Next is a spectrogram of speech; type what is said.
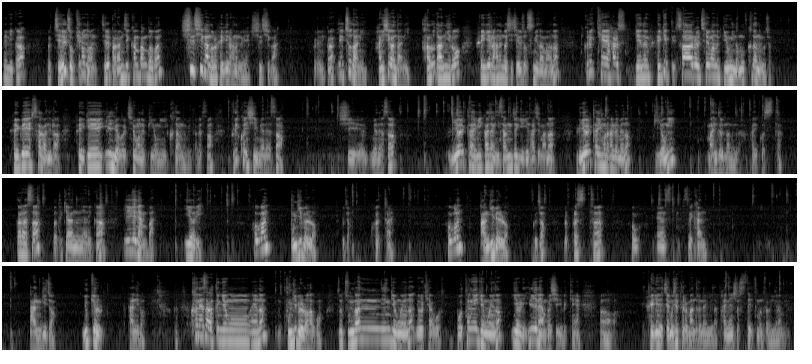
그러니까 제일 좋기로는 제일 바람직한 방법은 실시간으로 회계를 하는 거예요. 실시간. 그러니까 1초 단위, 1시간 단위, 하루 단위로 회계를 하는 것이 제일 좋습니다만은 그렇게 하기에는 회계사를 채용하는 비용이 너무 크다는 거죠. 회계사가 아니라 회계 인력을 채용하는 비용이 크다는 겁니다. 그래서 frequency 면에서 시 면에서 real time이 가장 이상적이긴 하지만은 real time으로 하려면은 비용이 많이 든다는 거야. high cost. 따라서 어떻게 하느냐니까 1년에 한 번, yearly 혹은 분기별로 그죠? quarter 혹은 반기별로 그죠? first and second 반기죠. 6개월 단위로 큰 회사 같은 경우에는 분기별로 하고 좀 중간인 경우에는 이렇게 하고 보통의 경우에는 yearly 1년에 한 번씩 이렇게 어, 회계 재무제표를 만들어냅니다. financial statement라고 얘기를 합니다.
